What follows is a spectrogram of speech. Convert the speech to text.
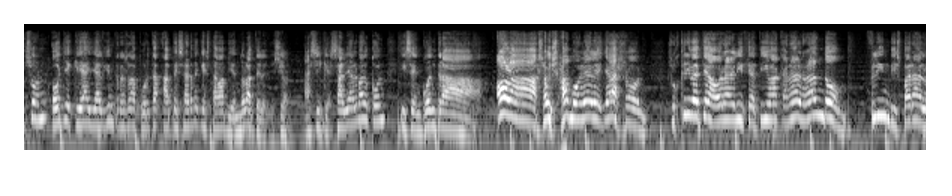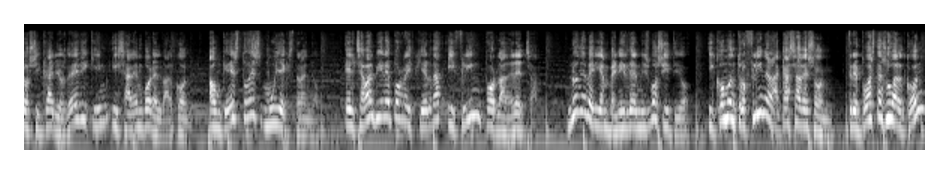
Son oye que hay alguien tras la puerta a pesar de que estaba viendo la televisión, así que sale al balcón y se encuentra... ¡Hola! Soy Samuel L. Jackson. Suscríbete ahora a la iniciativa Canal Random. Flynn dispara a los sicarios de Eddie Kim y salen por el balcón, aunque esto es muy extraño. El chaval viene por la izquierda y Flynn por la derecha. ¿No deberían venir del mismo sitio? ¿Y cómo entró Flynn a la casa de Son? ¿Trepó hasta su balcón?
